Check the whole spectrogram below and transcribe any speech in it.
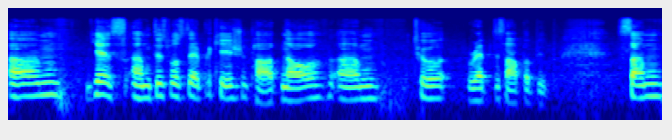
Um, yes, um, this was the application part. Now, um, to wrap this up a bit. Some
